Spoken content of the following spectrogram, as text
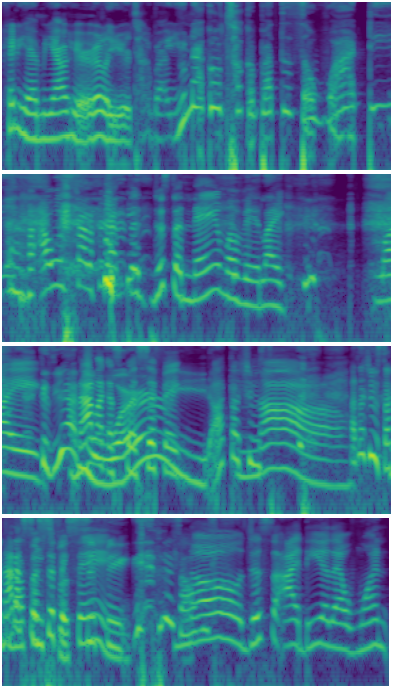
Katie had me out here earlier talking about. You're not gonna talk about the zawadi I was trying to figure out the, just the name of it, like, like because you have not like a specific. I thought you was. Nah. I thought you was talking Not a about some specific specific. That's all I was- no, just the idea that one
